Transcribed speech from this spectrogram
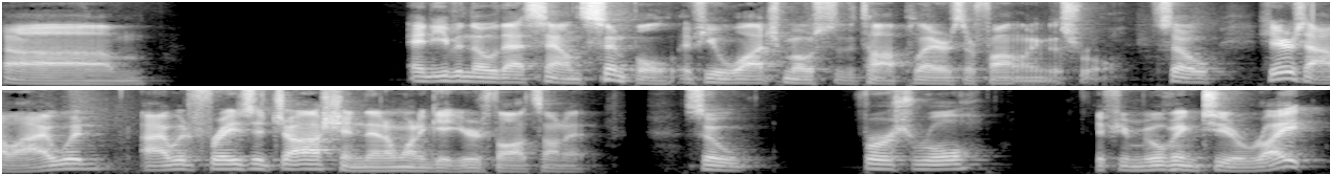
Um, and even though that sounds simple, if you watch most of the top players, they're following this rule. So here's how I would I would phrase it, Josh, and then I want to get your thoughts on it. So first rule, if you're moving to your right,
